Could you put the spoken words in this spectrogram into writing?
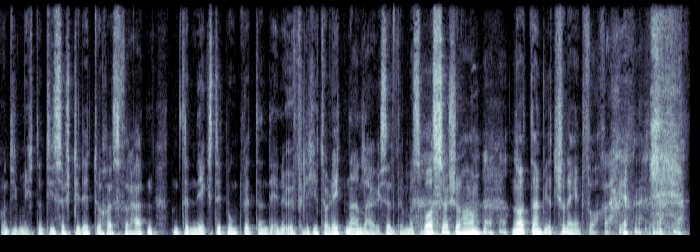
und ich möchte an dieser Stelle durchaus verraten. Und der nächste Punkt wird dann eine öffentliche Toilettenanlage sein. Wenn wir das Wasser schon haben, na, dann wird es schon einfacher.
